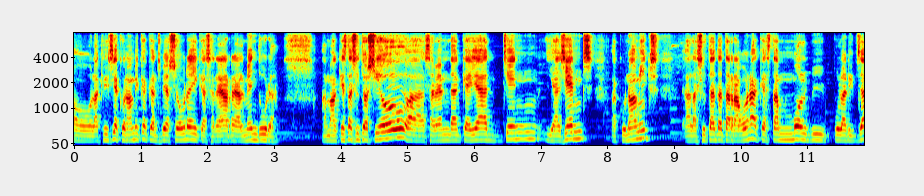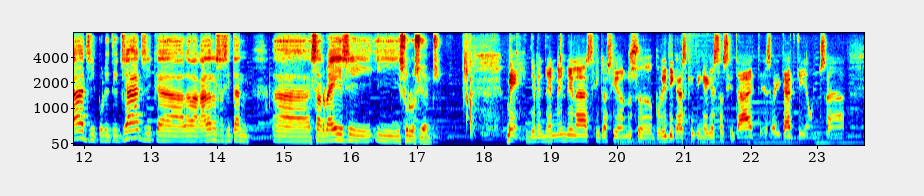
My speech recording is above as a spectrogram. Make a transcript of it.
o la crisi econòmica que ens ve a sobre i que serà realment dura. Amb aquesta situació eh, sabem que hi ha gent i agents econòmics a la ciutat de Tarragona que estan molt bipolaritzats i polititzats i que a la vegada necessiten eh, serveis i, i solucions. Bé, independentment de les situacions eh, polítiques que tingui aquesta ciutat, és veritat que hi ha uns, eh,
